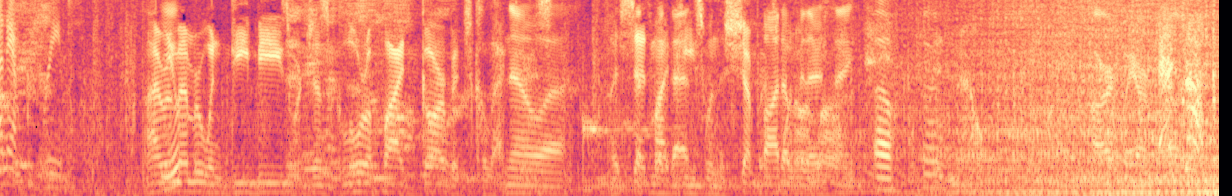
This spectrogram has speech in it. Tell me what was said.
Goddamn creeps. I remember when DBs were just glorified garbage collectors. No, uh, I said my piece when the shepherds bot went over there saying Oh. Now, hardware. heads up!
